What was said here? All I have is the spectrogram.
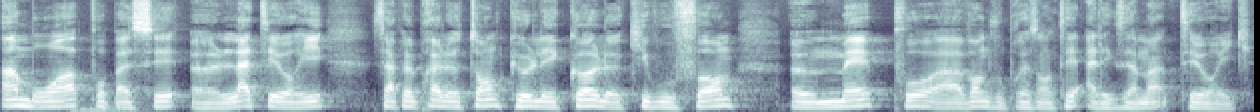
un mois pour passer euh, la théorie. C'est à peu près le temps que l'école qui vous forme euh, met pour, avant de vous présenter à l'examen théorique.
